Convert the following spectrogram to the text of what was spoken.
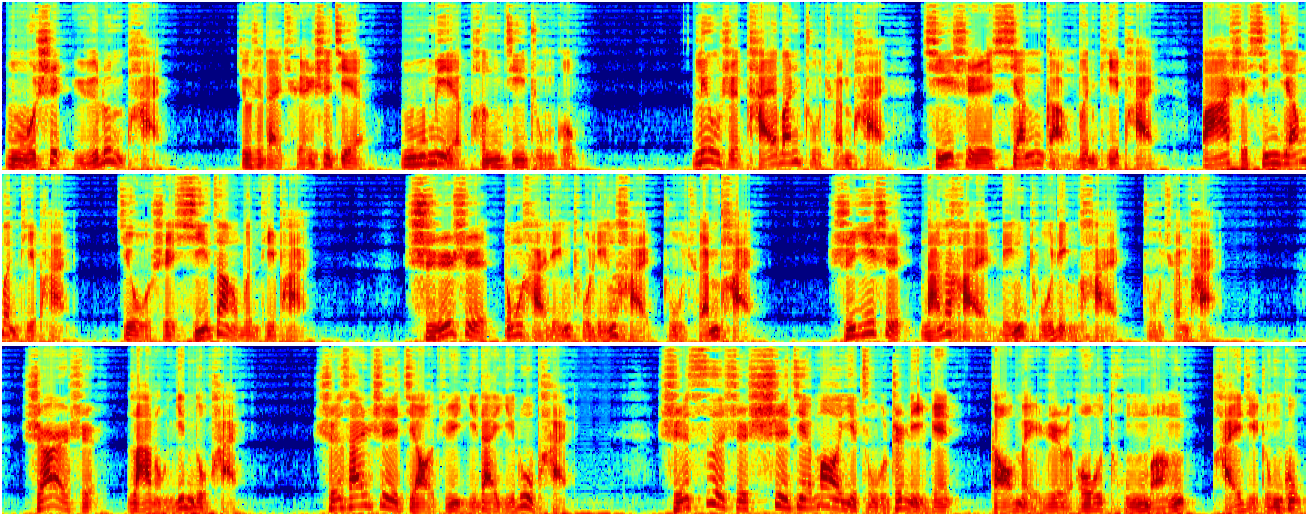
五是舆论牌。”就是在全世界污蔑抨击中共，六是台湾主权牌，七是香港问题牌，八是新疆问题牌，九是西藏问题牌，十是东海领土领海主权牌，十一是南海领土领海主权牌，十二是拉拢印度牌，十三是搅局“一带一路”牌，十四是世界贸易组织里边搞美日欧同盟排挤中共，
